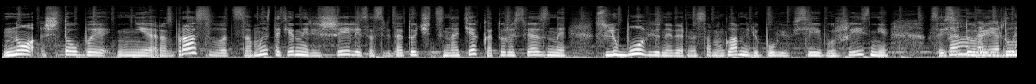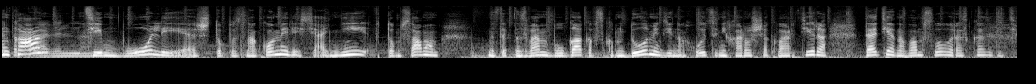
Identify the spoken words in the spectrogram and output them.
Но чтобы не разбрасываться, мы с Татьяной решили сосредоточиться на тех, которые связаны с любовью, наверное, самой главной любовью всей его жизни, с Исидорой да, Дункан. Тем более, что познакомились они в том самом, на так называемом Булгаковском доме, где находится нехорошая квартира. Татьяна, вам слово рассказывайте.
